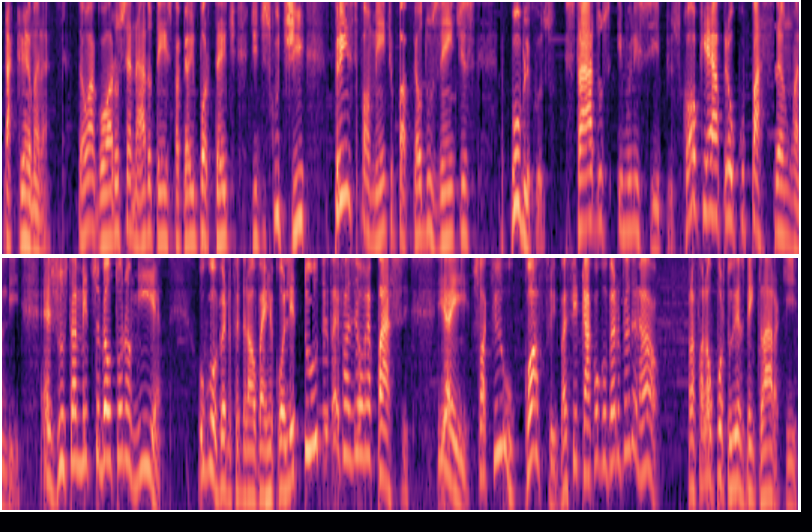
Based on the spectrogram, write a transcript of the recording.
da Câmara. Então agora o Senado tem esse papel importante de discutir principalmente o papel dos entes públicos, estados e municípios. Qual que é a preocupação ali? É justamente sobre a autonomia o governo federal vai recolher tudo e vai fazer o repasse. E aí? Só que o cofre vai ficar com o governo federal. Para falar o português bem claro aqui.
